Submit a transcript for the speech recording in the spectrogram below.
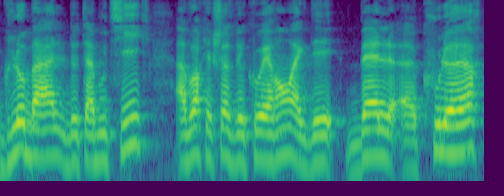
global de ta boutique, avoir quelque chose de cohérent avec des belles euh, couleurs,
